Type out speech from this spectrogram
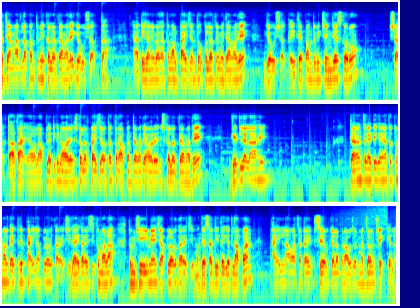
तर त्यामधला पण तुम्ही कलर त्यामध्ये घेऊ शकता. या ठिकाणी बघा तुम्हाला पाहिजे तो कलर तुम्ही त्यामध्ये घेऊ शकता. इथे पण तुम्ही चेंजेस करू शकता. आता याला आपल्या ठिकाणी ऑरेंज कलर पाहिजे होता तर आपण त्यामध्ये ऑरेंज कलर त्यामध्ये घेतलेला आहे. त्यानंतर या ठिकाणी आता तुम्हाला काहीतरी फाईल अपलोड करायची. काय करायची तुम्हाला? तुमची इमेज अपलोड करायची. मग त्यासाठी इथे घेतला आपण फाईल नावाचा टाईप सेव्ह केला ब्राउझरमध्ये जाऊन चेक केलं.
